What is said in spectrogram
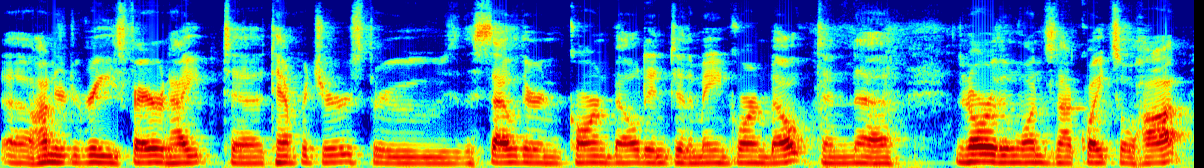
uh, 100 degrees Fahrenheit uh, temperatures through the southern corn belt into the main corn belt, and uh, the northern one's not quite so hot,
